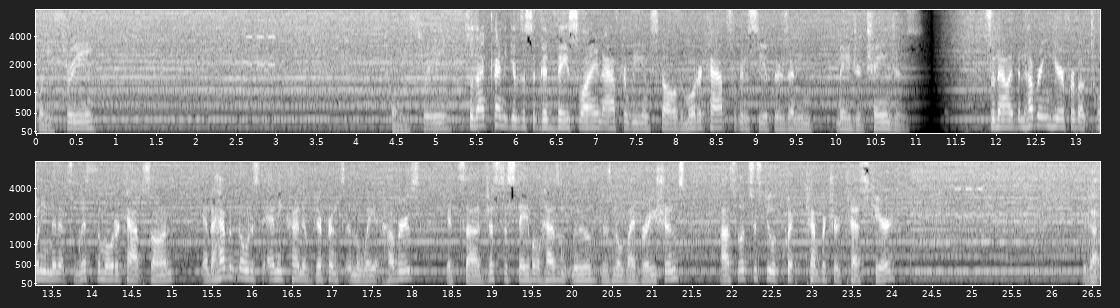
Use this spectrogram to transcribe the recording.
23. 23. So that kind of gives us a good baseline after we install the motor caps. We're going to see if there's any major changes. So now I've been hovering here for about 20 minutes with the motor caps on and I haven't noticed any kind of difference in the way it hovers. It's uh, just as stable, hasn't moved, there's no vibrations. Uh, so let's just do a quick temperature test here. We got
